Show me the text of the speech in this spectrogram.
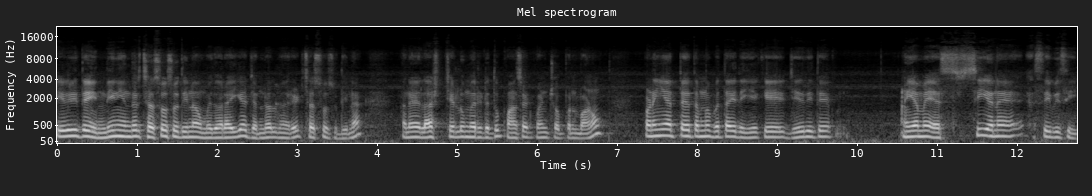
એવી રીતે હિન્દીની અંદર છસો સુધીના ઉમેદવાર આવી ગયા, જનરલ મેરિટ છસો સુધીના. અને લાસ્ટ છેલ્લું મેરિટ હતું પાસઠ પોઈન્ટ ચોપન બાણું. પણ અહીંયા અત્યારે તમને બતાવી દઈએ કે જે રીતે અહીંયા મેં એસસી અને એસસીબીસી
